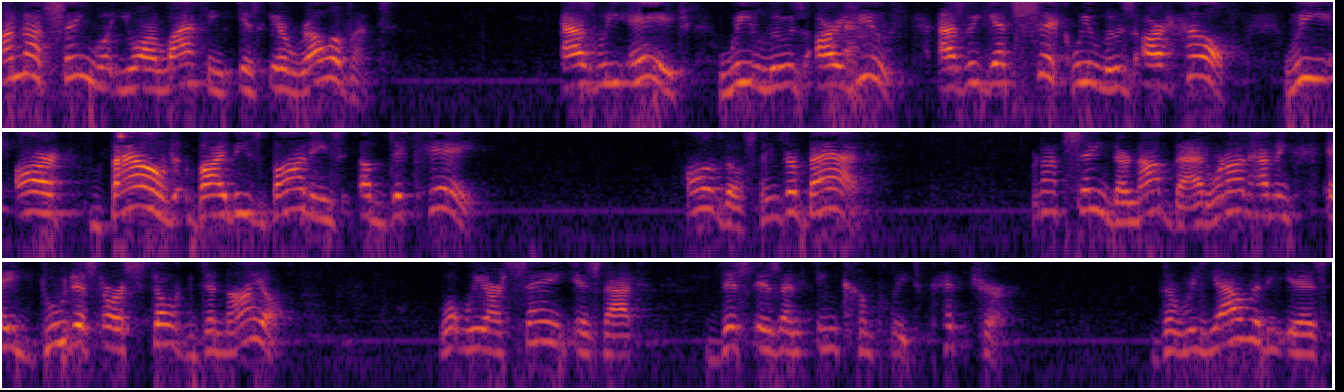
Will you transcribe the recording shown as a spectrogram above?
I'm not saying what you are lacking is irrelevant. As we age, we lose our youth. As we get sick, we lose our health. We are bound by these bodies of decay. All of those things are bad. We're not saying they're not bad. We're not having a Buddhist or a Stoic denial. What we are saying is that this is an incomplete picture. The reality is,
